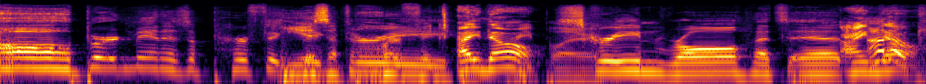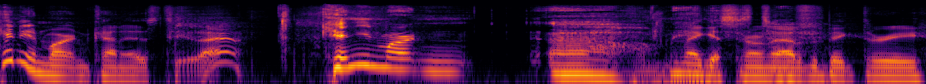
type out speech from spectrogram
Oh, Birdman is a perfect He big is a three. perfect. I know. three player. Screen roll. That's it. I know. know. Kenyon Martin kind of is too. Ah, Kenyon Martin. Oh he man, might get this is thrown out of the big three.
